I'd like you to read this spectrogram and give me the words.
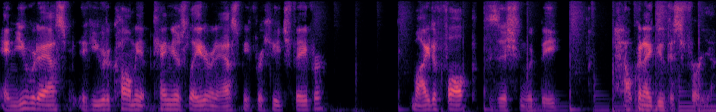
and you were to ask if you were to call me up 10 years later and ask me for a huge favor, my default position would be how can I do this for you?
